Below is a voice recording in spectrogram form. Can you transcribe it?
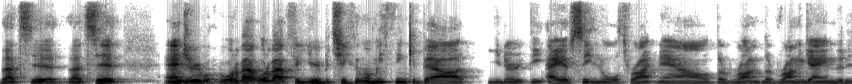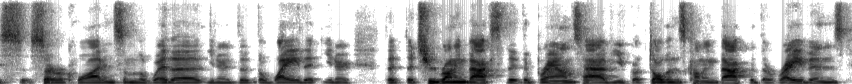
That's it. That's it. Andrew, what about what about for you, particularly when we think about you know the AFC North right now, the run the run game that is so required in some of the weather, you know the the way that you know the the two running backs that the Browns have, you've got Dobbins coming back with the Ravens,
